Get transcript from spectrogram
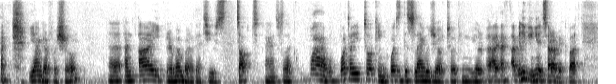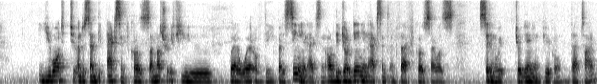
younger for sure. Uh, and I remember that you stopped and was like, wow, what are you talking? What is this language you're talking? You're, I, I, I believe you knew it's Arabic, but you wanted to understand the accent because I'm not sure if you were aware of the Palestinian accent or the Jordanian accent, in fact, because I was sitting with Jordanian people at that time.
